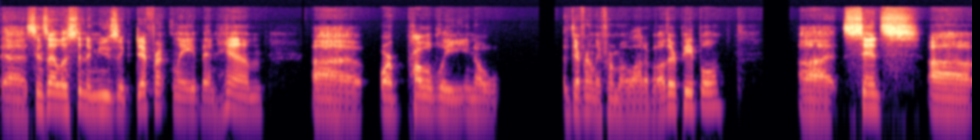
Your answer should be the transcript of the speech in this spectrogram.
Uh, since I listen to music differently than him, uh, or probably you know differently from a lot of other people, uh, since uh,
